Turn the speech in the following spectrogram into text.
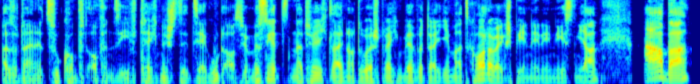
Also deine Zukunft offensiv technisch sieht sehr gut aus. Wir müssen jetzt natürlich gleich noch drüber sprechen, wer wird da jemals Quarterback spielen in den nächsten Jahren. Aber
